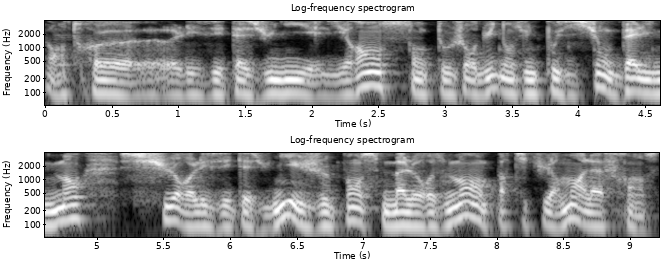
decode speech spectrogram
entre euh, les États-Unis et l'Iran sont aujourd'hui dans une position d'alignement sur les États-Unis et je pense malheureusement particulièrement à la France.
